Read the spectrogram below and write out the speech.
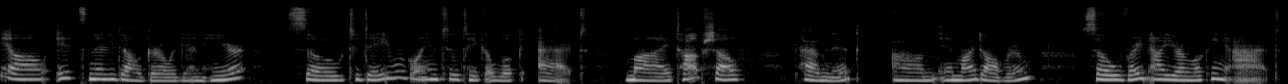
Hey y'all, it's Nerdy Doll Girl again here. So today we're going to take a look at my top shelf cabinet um, in my doll room. So right now you're looking at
